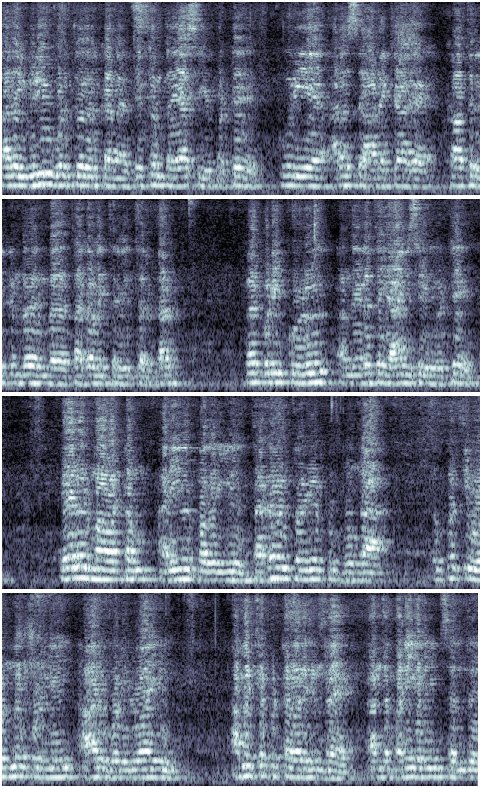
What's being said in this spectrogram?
அதை விரிவுபடுத்துவதற்கான திட்டம் தயார் செய்யப்பட்டு கூறிய அரசு ஆணைக்காக காத்திருக்கின்றோம் என்ற தகவலை தெரிவித்தார்கள் மேற்படி குழு அந்த இடத்தை ஆய்வு செய்துவிட்டு வேலூர் மாவட்டம் அரியூர் பகுதியில் தகவல் தொழில்நுட்ப பூங்கா முப்பத்தி ஒன்று புள்ளி ஆறு கோடி ரூபாயில் அமைக்கப்பட்டு வருகின்ற அந்த பணிகளையும் சென்று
